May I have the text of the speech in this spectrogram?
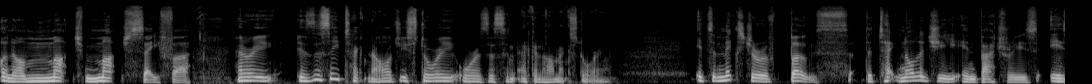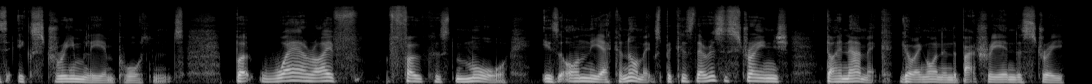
and are much, much safer. Henry, is this a technology story or is this an economic story? It's a mixture of both. The technology in batteries is extremely important, but where I've focused more is on the economics because there is a strange dynamic going on in the battery industry,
